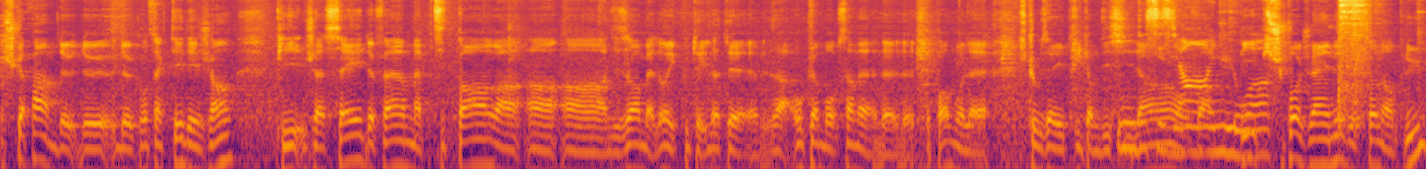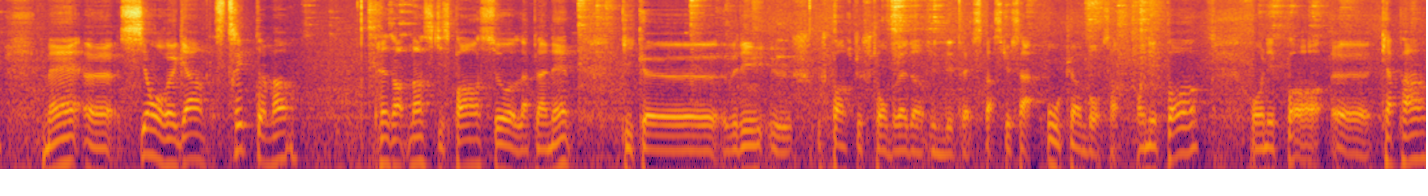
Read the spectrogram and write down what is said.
je suis capable de, contacter des gens. Puis j'essaie de faire ma petite part en, disant, ben là, écoutez, là, aucun bon sens de, je sais pas moi, ce que vous avez pris comme décision. Une décision, une loi. Puis, je suis pas gêné de ça non plus. Mais euh, si on regarde strictement présentement ce qui se passe sur la planète, puis que euh, je pense que je tomberais dans une détresse parce que ça n'a aucun bon sens. On n'est pas, on n'est pas euh, capable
